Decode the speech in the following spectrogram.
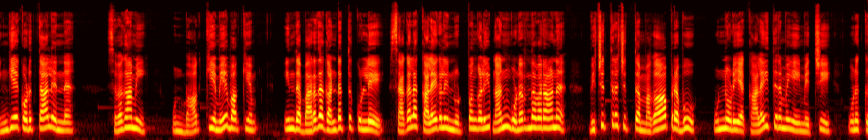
எங்கே கொடுத்தால் என்ன? சிவகாமி உன் பாக்கியமே பாக்கியம். இந்த பரத கண்டத்துக்குள்ளே சகல கலைகளின் நுட்பங்களையும் நன்குணர்ந்தவரான விசித்திர சித்த மகாபிரபு உன்னுடைய கலை திறமையை மெச்சி உனக்கு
